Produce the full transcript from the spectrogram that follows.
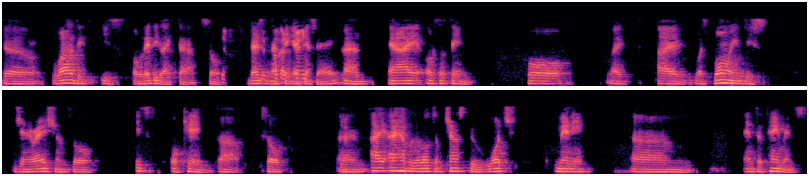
the world is, is already like that. So Yeah. there's Yeah, nothing I can say. And and I also think for like I was born in this generation, so it's okay. Uh, so Yeah. and I I have a lot of chance to watch many um entertainments.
